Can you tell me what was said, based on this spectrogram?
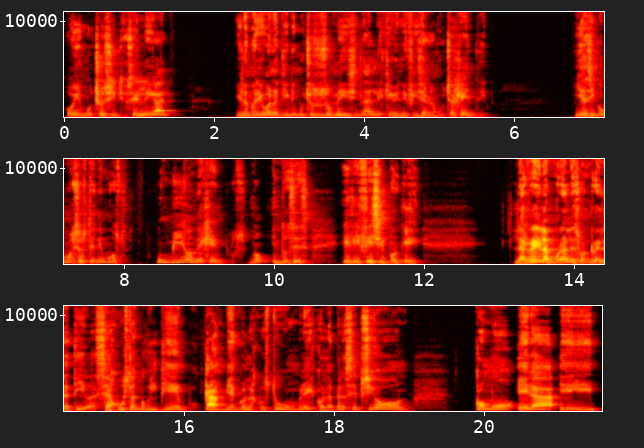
Hoy en muchos sitios es legal y la marihuana tiene muchos usos medicinales que benefician a mucha gente. Y así como esos tenemos un millón de ejemplos, ¿no? Entonces es difícil porque las reglas morales son relativas, se ajustan con el tiempo, cambian con las costumbres, con la percepción, cómo era eh,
